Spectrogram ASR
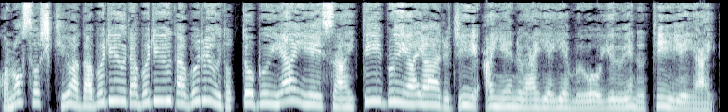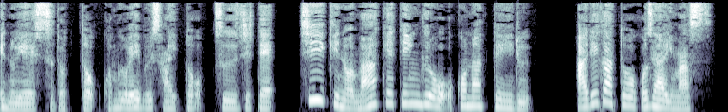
この組織は www.visitvirginiamountains.com ウェブサイトを通じて地域のマーケティングを行っている。ありがとうございます。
